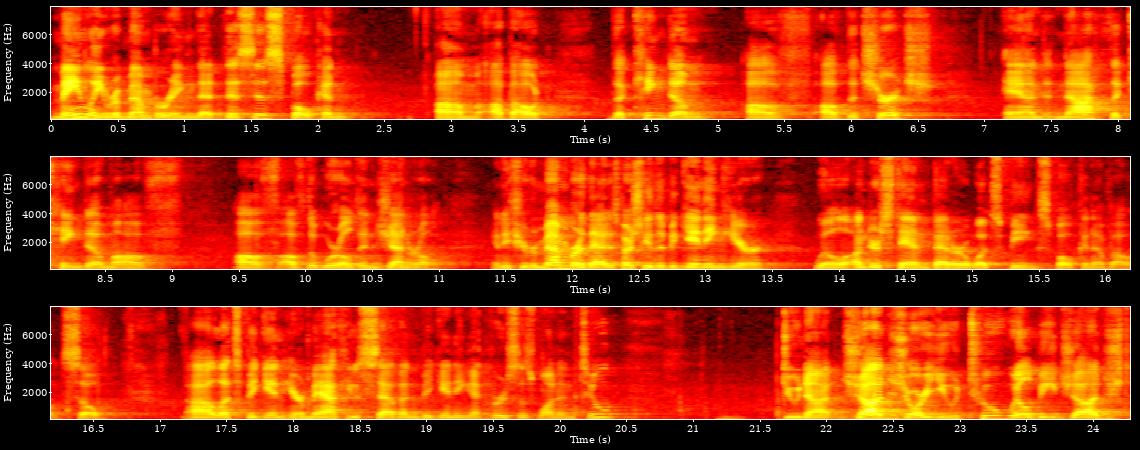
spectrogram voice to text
mainly remembering that this is spoken um, about the kingdom of, of the church and not the kingdom of, of, of the world in general. And if you remember that, especially in the beginning here, we'll understand better what's being spoken about. So uh, let's begin here. Matthew 7, beginning at verses 1 and 2. Do not judge, or you too will be judged.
